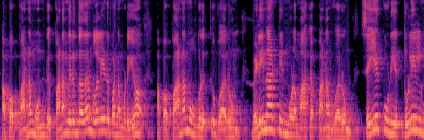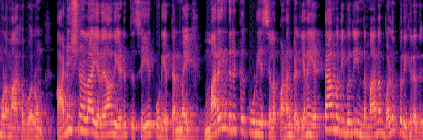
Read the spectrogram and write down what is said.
அப்போ பணம் உண்டு. பணம் இருந்தால் தான் முதலீடு பண்ண முடியும். அப்போ பணம் உங்களுக்கு வரும். வெளிநாட்டின் மூலமாக பணம் வரும். செய்யக்கூடிய தொழில் மூலமாக வரும். அடிஷ்னலாக எதையாவது எடுத்து செய்யக்கூடிய தன்மை. மறைந்திருக்கக்கூடிய சில பணங்கள். ஏன்னா எட்டாம் அதிபதி இந்த மாதம் வலுப்பெறுகிறது.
